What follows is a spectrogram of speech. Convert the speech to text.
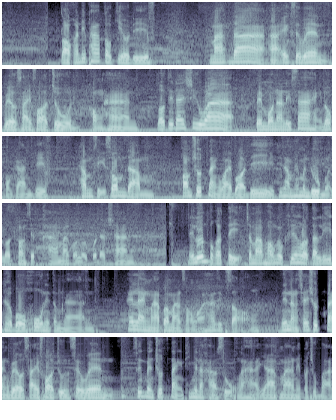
ๆต่อกันที่ภาคโตเกียวดิฟ Mazda RX-7 r a i l Size Fortune ของฮานรถที่ได้ชื่อว่าเป็นโมนาลิซาแห่งโลกของการดิฟทำสีส้มดำพร้อมชุดแต่งไวบอดี้ที่ทำให้มันดูเหมือนรถคอนเซปต์คาร์มากกว่ารถโปรดักชันในรุ่นปกติจะมาพร้อมกับเครื่องโรตารี่เทอร์โบคู่ในตำนาน ให้แรงม้าประมาณ 252 ในหนังใช้ชุดแต่งเวลไซส์ฟอร์จูนเซเว่นซึ่งเป็นชุดแต่งที่มีราคาสูงและหายากมากในปัจจุบัน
